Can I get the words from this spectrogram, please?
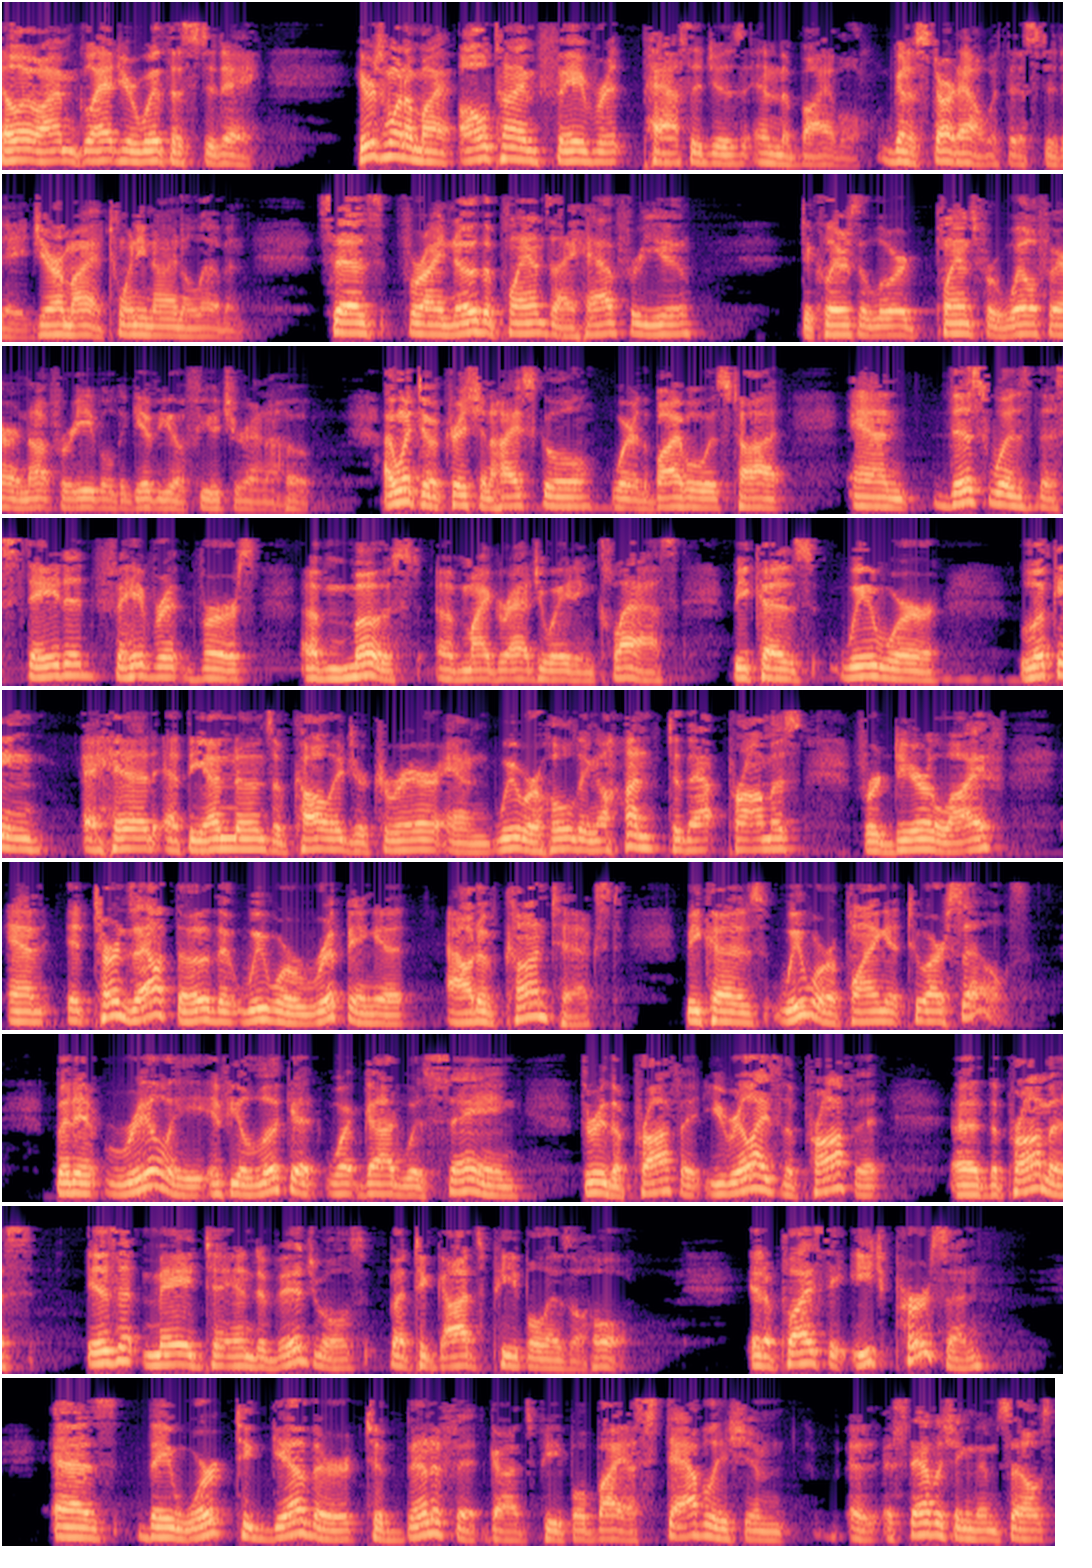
Hello, I'm glad you're with us today. Here's one of my all-time favorite passages in the Bible. I'm going to start out with this today. Jeremiah 29:11 says, "For I know the plans I have for you," declares the Lord, "plans for welfare and not for evil to give you a future and a hope." I went to a Christian high school where the Bible was taught, and this was the stated favorite verse of most of my graduating class because we were looking ahead at the unknowns of college or career and we were holding on to that promise for dear life. And it turns out though that we were ripping it out of context because we were applying it to ourselves. But it really, if you look at what God was saying through the prophet, you realize the prophet, uh, the promise isn't made to individuals, but to God's people as a whole. It applies to each person as they work together to benefit God's people by establishing, establishing themselves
